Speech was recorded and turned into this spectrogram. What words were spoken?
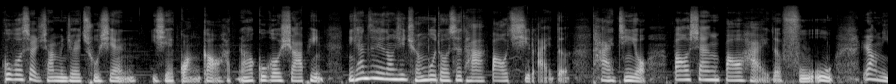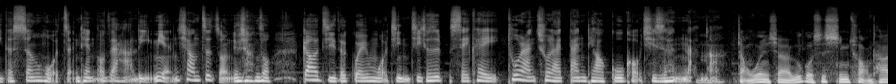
Google Search 上面就会出现一些广告，然后 Google Shopping，你看这些东西全部都是它包起来的，它已经有包山包海的服务，让你的生活整天都在它里面。像这种就像这种高级的规模经济，就是谁可以突然出来单挑 Google，其实很难嘛。想问一下，如果是新创，它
